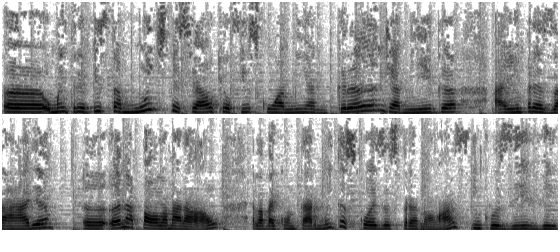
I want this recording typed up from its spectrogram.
uh, uma entrevista muito especial que eu fiz com a minha grande amiga, a empresária uh, Ana Paula Amaral. Ela vai contar muitas coisas para nós, inclusive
